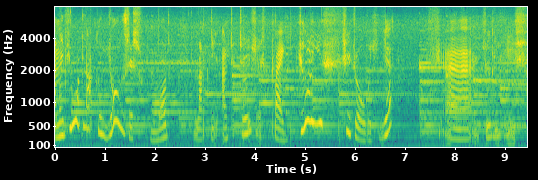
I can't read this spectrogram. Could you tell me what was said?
and if you would like to use this mod, like the Antithesis by Julius is over here. Uh, Julius,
